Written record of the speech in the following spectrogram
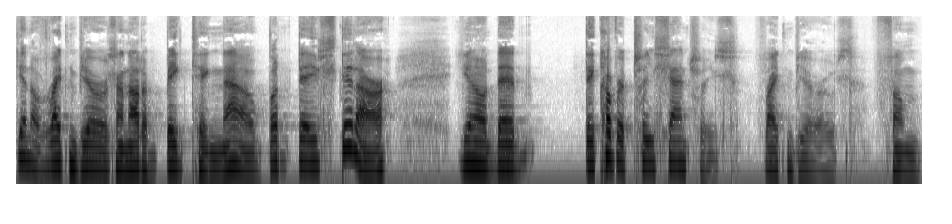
you know, writing bureaus are not a big thing now, but they still are. You know, they they cover three centuries, writing bureaus, from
